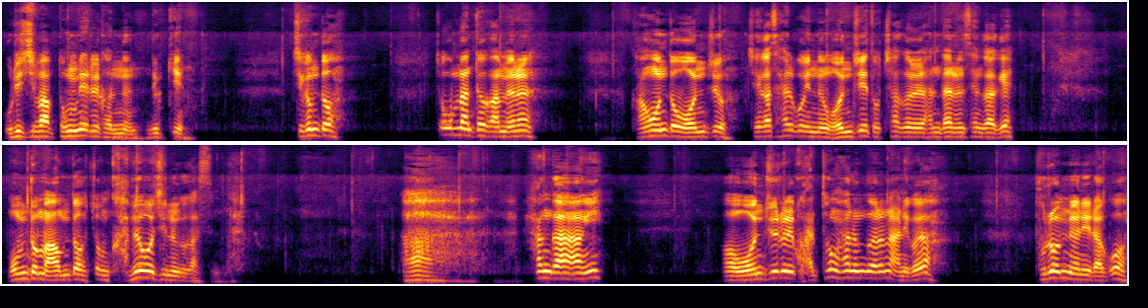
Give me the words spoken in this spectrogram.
우리 집 앞 동네를 걷는 느낌 지금도 조금만 더 가면은 강원도 원주 제가 살고 있는 원주에 도착을 한다는 생각에 몸도 마음도 좀 가벼워지는 것 같습니다. 아 한강이 어, 원주를 관통하는 것은 아니고요. 불원면이라고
